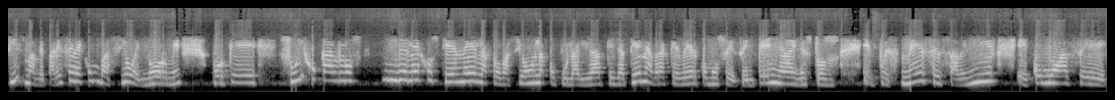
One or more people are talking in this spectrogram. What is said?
cisma me parece deja un vacío enorme porque su hijo Carlos ni de lejos tiene la aprobación, la popularidad que ella tiene. Habrá que ver cómo se desempeña en estos eh, pues meses a venir, eh, cómo hace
